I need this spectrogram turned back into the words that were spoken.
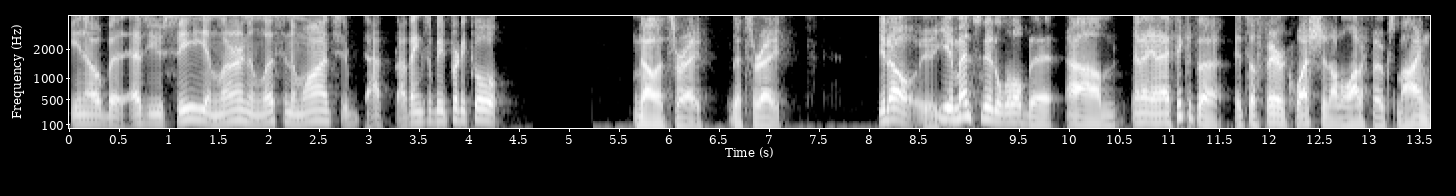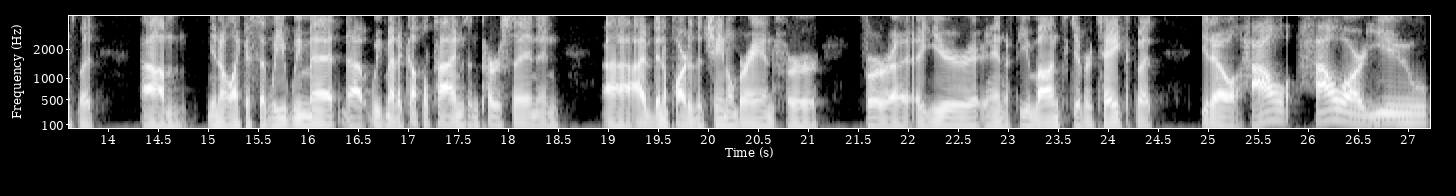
you know, but as you see and learn and listen and watch, I, I think it's going be pretty cool. No, that's right. That's right. You know, you mentioned it a little bit, um, and, I, and I think it's a it's a fair question on a lot of folks' minds. But um, you know, like I said, we we met uh, we've met a couple times in person, and uh, I've been a part of the channel brand for for a, a year and a few months, give or take. But you know how how are you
